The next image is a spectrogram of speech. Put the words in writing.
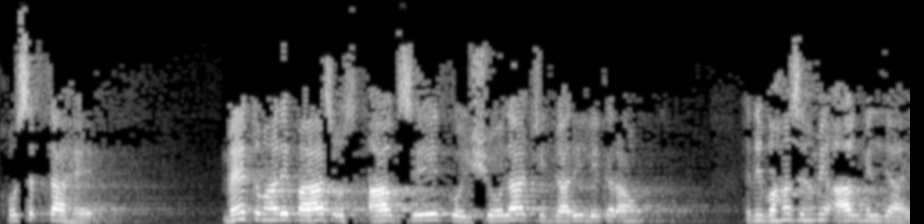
ہو سکتا ہے میں تمہارے پاس اس آگ سے کوئی شولا چنگاری لے کر آؤں۔ یعنی وہاں سے ہمیں آگ مل جائے۔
